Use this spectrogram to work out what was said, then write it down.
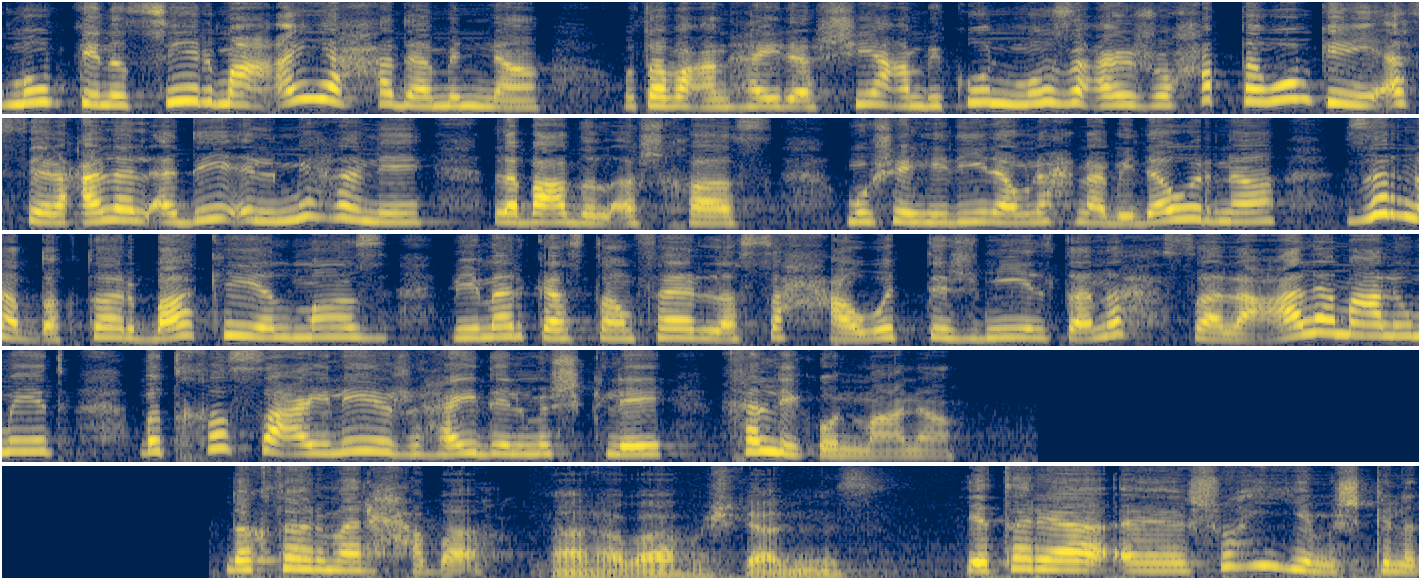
ممكن تصير مع أي حدا منا وطبعا هيدا الشيء عم بيكون مزعج وحتى ممكن يأثر على الأداء المهني لبعض الأشخاص. مشاهدينا ونحن بدورنا زرنا الدكتور باكي يلماز بمركز تنفير للصحة والتجميل تنحصل على معلومات بتخص علاج هيدي المشكلة. خليكن معنا. دكتور مرحبا Merhaba, hoş geldiniz. يا ترى آه، شو هي مشكله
